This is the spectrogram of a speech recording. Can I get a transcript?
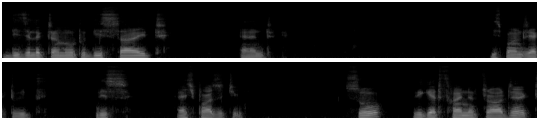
This electron move to this side and this bond react with this H positive. So we get final product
